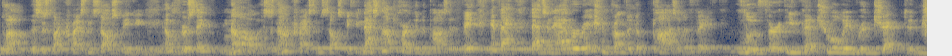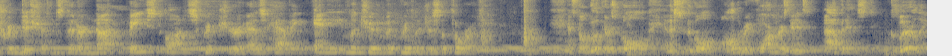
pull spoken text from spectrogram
well, this is by Christ himself speaking. And Luther is saying, no, this is not Christ himself speaking. That's not part of the deposit of faith. In fact, that's an aberration from the deposit of faith. Luther eventually rejected traditions that are not based on Scripture as having any legitimate religious authority. And so Luther's goal, and this is the goal of all the reformers, and it's evidenced clearly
